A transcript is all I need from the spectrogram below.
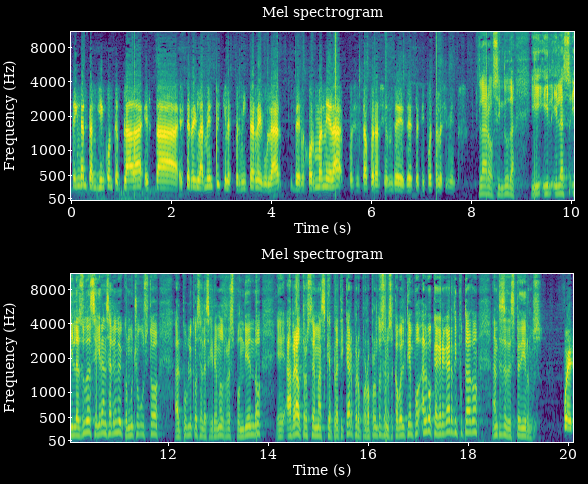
tengan también contemplada esta este reglamento y que les permita regular de mejor manera pues esta operación de, este tipo de establecimientos. Claro, sin duda. Y, y, las, y las dudas seguirán saliendo y con mucho gusto al público se las seguiremos respondiendo. Eh, habrá otros temas que platicar, pero por lo pronto se nos acabó el tiempo. ¿Algo que agregar, diputado, antes de despedirnos? Pues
